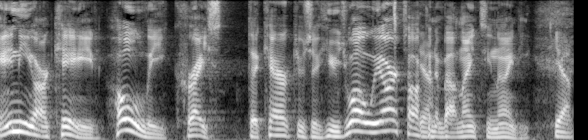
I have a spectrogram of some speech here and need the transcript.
in the arcade, holy Christ, the characters are huge. Well, we are talking Yeah. about 1990. Yeah.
